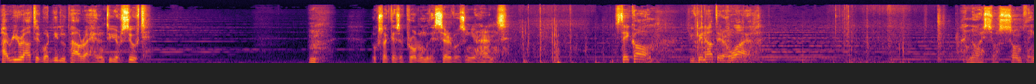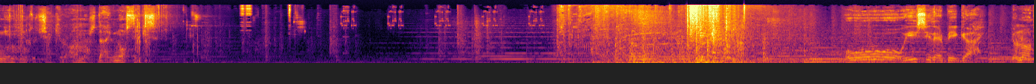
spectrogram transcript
I rerouted what little power I had into your suit. Hmm. Looks like there's a problem with the servos in your hands. Stay calm. You've been out there a while. I know I saw something in here to check your armor's diagnostics. Easy there, big guy. You're not.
